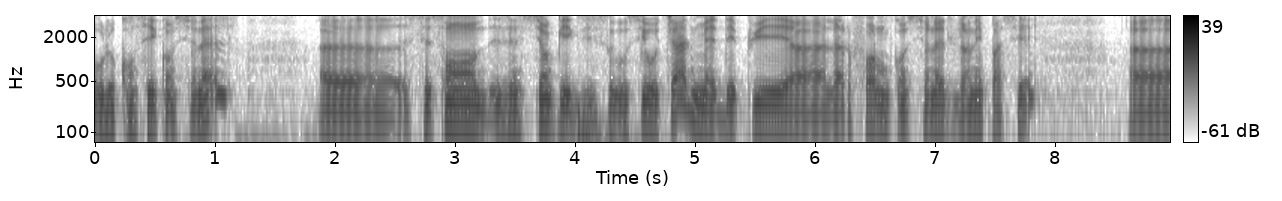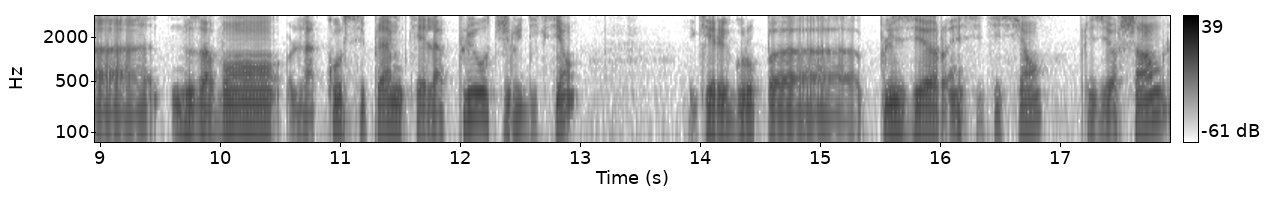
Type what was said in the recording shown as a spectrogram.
ou le Conseil constitutionnel. Euh, ce sont des institutions qui existent aussi au Tchad, mais depuis euh, la réforme constitutionnelle de l'année passée, euh, nous avons la Cour suprême qui est la plus haute juridiction qui regroupe euh, plusieurs institutions, plusieurs chambres.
